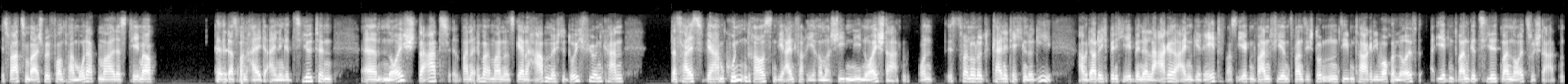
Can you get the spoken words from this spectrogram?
Es war zum Beispiel vor ein paar Monaten mal das Thema, äh, dass man halt einen gezielten äh, Neustart, wann immer man das gerne haben möchte, durchführen kann. Das heißt, wir haben Kunden draußen, die einfach ihre Maschinen nie neu starten. Und ist zwar nur eine kleine Technologie, aber dadurch bin ich eben in der Lage, ein Gerät, was irgendwann 24 Stunden, sieben Tage die Woche läuft, irgendwann gezielt mal neu zu starten.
